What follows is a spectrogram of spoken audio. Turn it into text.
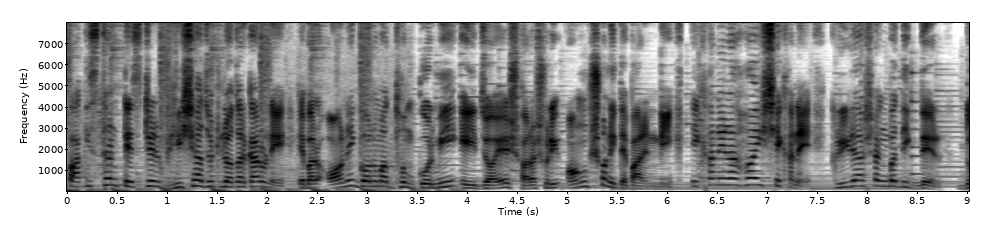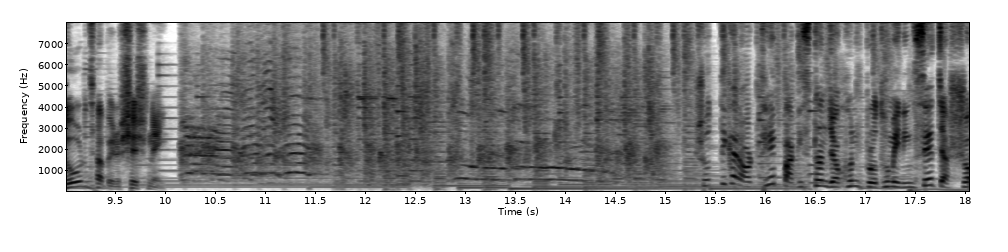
পাকিস্তান টেস্টের ভিসা জটিলতার কারণে এবার অনেক গণমাধ্যম কর্মী এই জয়ে সরাসরি অংশ নিতে পারেননি। এখানে না হয় সেখানে। ক্রীড়া সাংবাদিকদের দৌড়ঝাঁপের শেষ নেই। সত্যিকার অর্থে পাকিস্তান যখন প্রথম ইনিংসে চারশো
